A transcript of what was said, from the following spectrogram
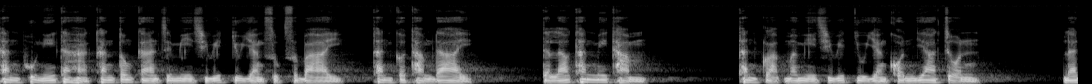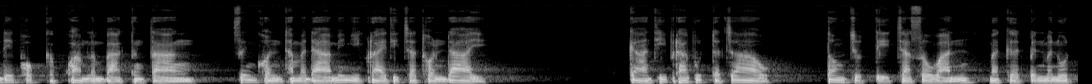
ท่านผู้นี้ถ้าหากท่านต้องการจะมีชีวิตอยู่อย่างสุขสบาย ท่านก็ทำได้ แต่แล้วท่านไม่ทำท่านกลับมามีชีวิตอยู่อย่างคนยากจน และได้พบกับความลำบากต่างๆ ซึ่งคนธรรมดาไม่มีใครที่จะทนได้ การที่พระพุทธเจ้าต้องจุติจากสวรรค์มาเกิดเป็นมนุษย์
